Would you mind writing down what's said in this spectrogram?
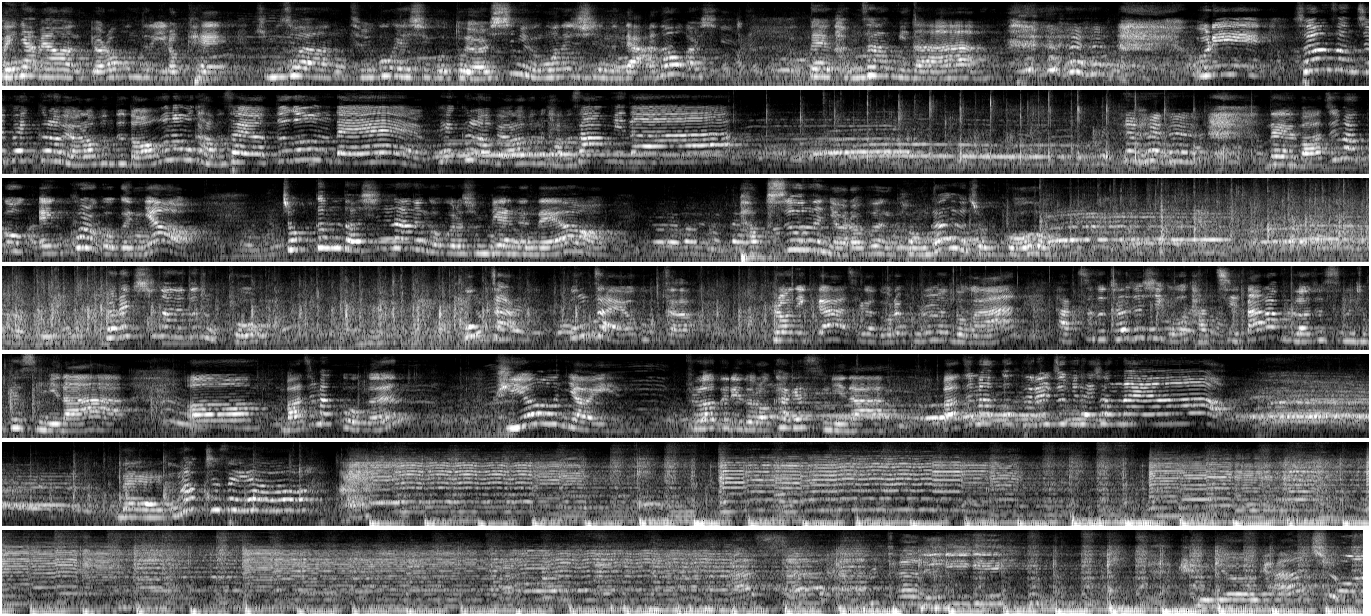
왜냐면 여러분들이 이렇게 김소연 들고 계시고 또 열심히 응원해 주시는데 안 하고 갈 수가 없죠. 네, 감사합니다. 우리 소연 선지 팬클럽 여러분들 너무너무 감사해요. 뜨거운데 팬클럽 여러분들 감사합니다. 네, 마지막 곡 앵콜곡은요. 조금 더 신나는 곡으로 준비했는데요. 박수는 여러분 건강에도 좋고 좋고 공짜! 공짜예요 공짜 그러니까 제가 노래 부르는 동안 박수도 쳐주시고 같이 따라 불러줬으면 좋겠습니다 어, 마지막 곡은 귀여운 여인 불러드리도록 하겠습니다 마지막 곡 들을 준비 되셨나요? 네 음악 주세요 choice.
